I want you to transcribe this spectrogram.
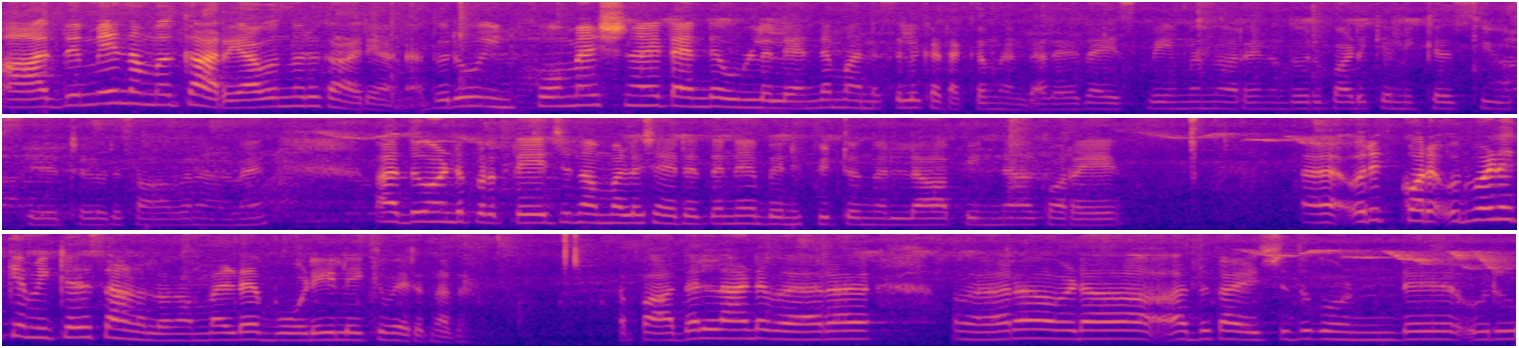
ആദ്യമേ നമുക്ക് അറിയാവുന്ന ഒരു കാര്യമാണ്. അതൊരു ഇൻഫോർമേഷനായിട്ട് എന്റെ ഉള്ളിൽ എന്റെ മനസ്സിൽ കിടക്കുന്നുണ്ട്. അതായത് ഐസ്ക്രീം എന്ന് പറയുന്നത് ഒരുപാട് കെമിക്കൽസ് യൂസ് ചെയ്തിട്ടുള്ള ഒരു സാധനമാണ് അതുകൊണ്ട് പ്രത്യേകിച്ച് നമ്മളുടെ ശരീരത്തിന് ബെനിഫിറ്റ് ഒന്നുമില്ല. പിന്നെ കുറേ ഒരു കുറേ ഒരുപാട് കെമിക്കൽസ് ആണല്ലോ നമ്മളുടെ ബോഡിയിലേക്ക് വരുന്നത്. അപ്പോൾ അതല്ലാണ്ട് വേറെ വേറെ അവിടെ അത് കഴിച്ചത് കൊണ്ട് ഒരു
